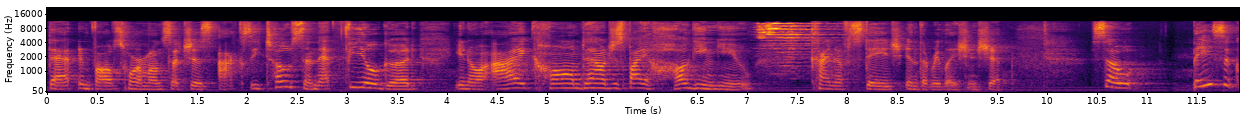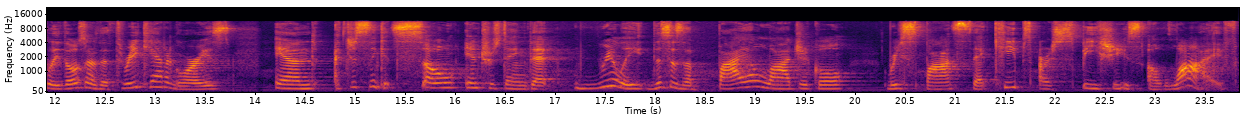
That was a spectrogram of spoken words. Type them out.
that involves hormones such as oxytocin, that feel good, you know, I calm down just by hugging you kind of stage in the relationship. So basically, those are the three categories and I just think it's so interesting that really this is a biological response that keeps our species alive.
